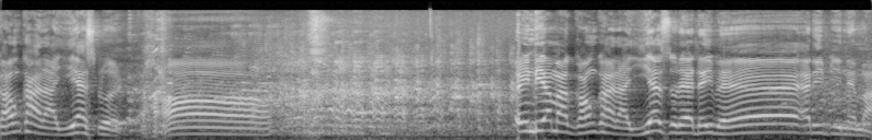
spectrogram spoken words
ခေါင်းခါတာ yes လို့ဟာအိန္ဒိယမှာခေါင်းခါတာ yes ဆိုတဲ့အဓိပ္ပာယ်အဲ့ဒီပြည်နယ်မှာ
